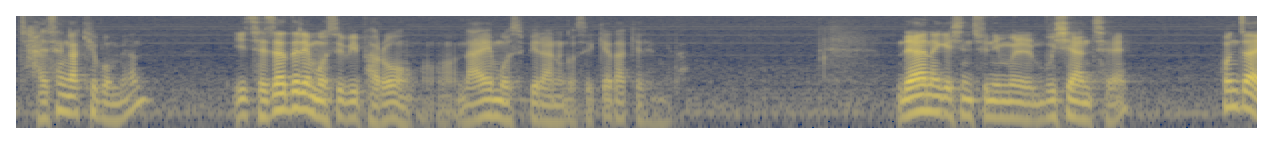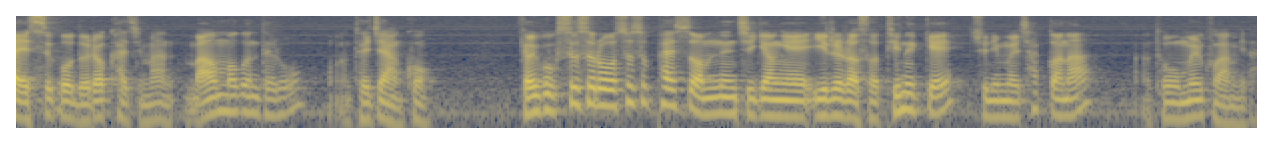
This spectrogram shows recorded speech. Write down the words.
잘 생각해 보면 이 제자들의 모습이 바로 어, 나의 모습이라는 것을 깨닫게 됩니다. 내 안에 계신 주님을 무시한 채 혼자 애쓰고 노력하지만 마음먹은 대로 어, 되지 않고 결국 스스로 수습할 수 없는 지경에 이르러서 뒤늦게 주님을 찾거나 도움을 구합니다.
